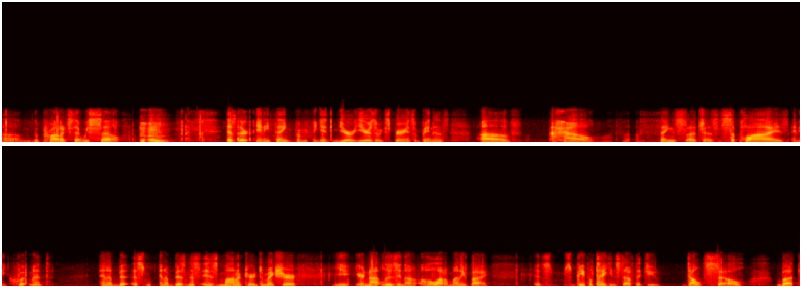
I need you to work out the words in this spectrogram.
um, the products that we sell. Is there anything from, again, your years of experience of being in this, of how things such as supplies and equipment in a, in a business is monitored to make sure you, you're not losing a, a whole lot of money by – it's people taking stuff that you don't sell, but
